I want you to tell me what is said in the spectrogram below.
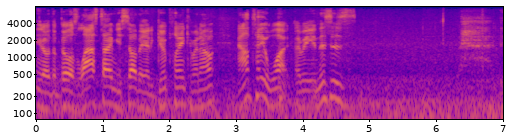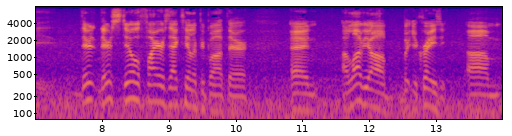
you know, the Bills last time. You saw they had a good plan coming out. And I'll tell you what. I mean, and this is there. There's still fire Zac Taylor people out there, and I love y'all, but you're crazy. Um,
